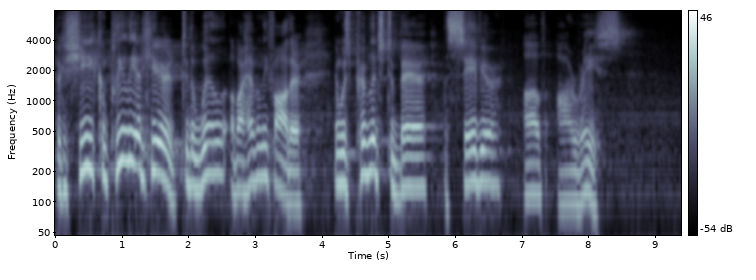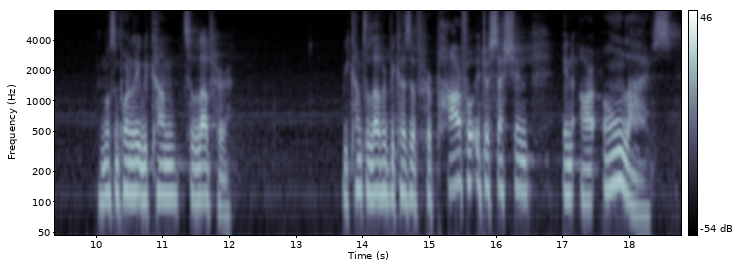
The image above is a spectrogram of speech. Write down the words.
because she completely adhered to the will of our Heavenly Father and was privileged to bear the Savior of our race. And most importantly, we come to love her. We come to love her because of her powerful intercession in our own lives,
